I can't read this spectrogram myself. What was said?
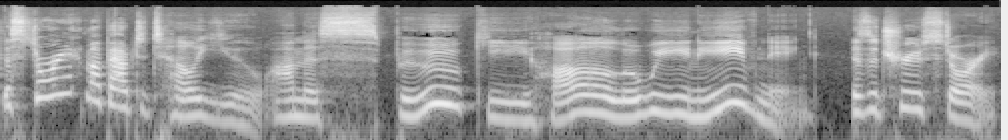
The story I'm about to tell you on this spooky Halloween evening is a true story.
